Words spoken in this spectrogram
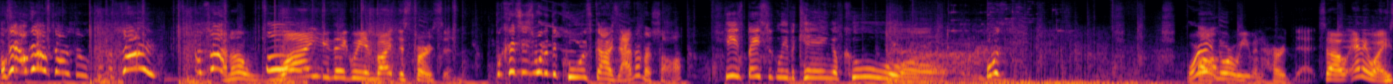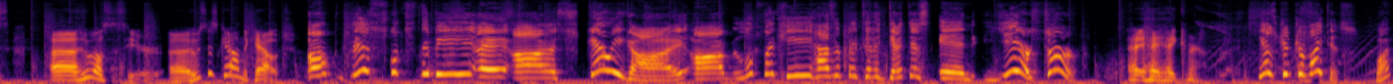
Okay, okay, I'm sorry, I'm sorry. I'm sorry. I'm sorry. I don't know Oh, why you think we invite this person. Because he's one of the coolest guys I've ever saw. He's basically the king of cool. What was? Where Oh. in Nor we even heard that? So, anyways, uh, who else is here? Uh, who's this guy on the couch? Um, this looks to be a uh scary guy. Um, looks like he hasn't been to the dentist in years, sir. Hey, hey, hey, come here. He has gingivitis. What?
